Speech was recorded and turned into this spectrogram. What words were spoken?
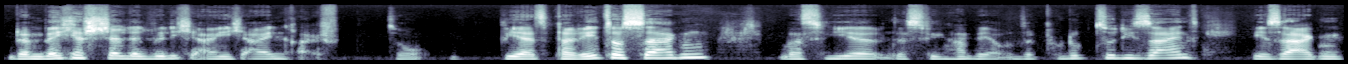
Und an welcher Stelle will ich eigentlich eingreifen? So, wir als Paretos sagen, was wir, deswegen haben wir ja unser Produkt so designt, wir sagen,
